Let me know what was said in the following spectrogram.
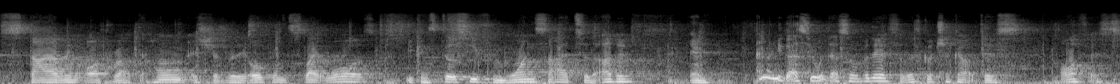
styling all throughout the home. It's just really open, slight walls. You can still see from one side to the other. And I know you guys see what that's over there, so let's go check out this office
